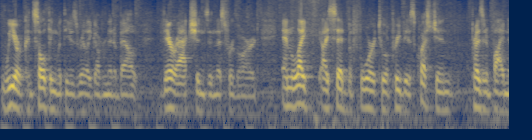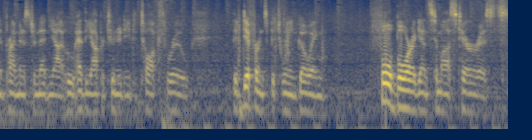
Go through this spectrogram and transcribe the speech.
we are consulting with the Israeli government about their actions in this regard. And like I said before to a previous question, President Biden and Prime Minister Netanyahu had the opportunity to talk through the difference between going full bore against Hamas terrorists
